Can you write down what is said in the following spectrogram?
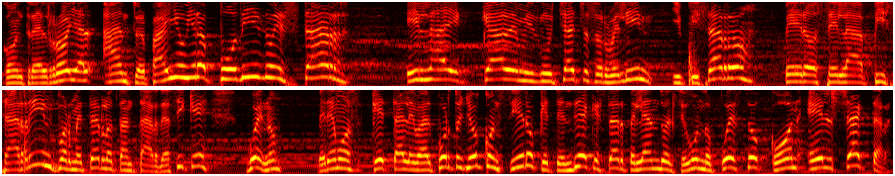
contra el Royal Antwerp. Ahí hubiera podido estar el AEK de mis muchachos Orbelín y Pizarro, pero se la pizarrín por meterlo tan tarde. Así que, bueno, veremos qué tal le va al Porto. Yo considero que tendría que estar peleando el segundo puesto con el Shakhtar.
